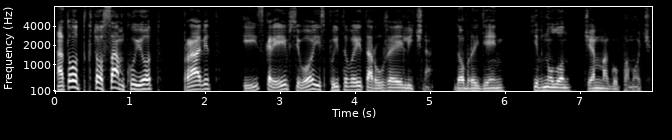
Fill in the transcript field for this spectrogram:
а тот, кто сам кует, правит и, скорее всего, испытывает оружие лично. «Добрый день», — кивнул он, — «чем могу помочь?»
